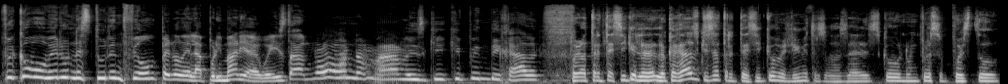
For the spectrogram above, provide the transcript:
Fue como ver un student film, pero de la primaria, güey. Estaba, no, no mames, qué, qué pendejada. Pero 35, lo, lo cagado es que sea 35 milímetros, o sea, es como en un presupuesto.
